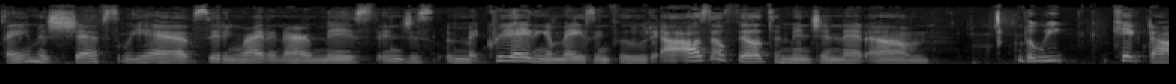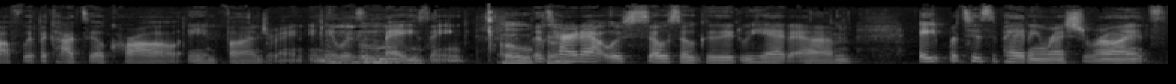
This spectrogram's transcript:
famous chefs we have sitting right in our midst and just creating amazing food. I also failed to mention that um, the week kicked off with a cocktail crawl in Fondren, and it was amazing. Oh, okay. The turnout was so so good. We had um, eight participating restaurants.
